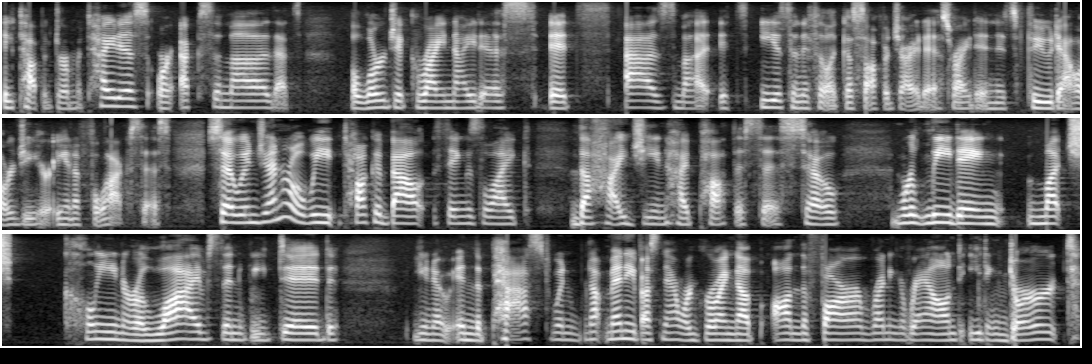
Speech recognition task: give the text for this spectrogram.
atopic dermatitis or eczema, that's allergic rhinitis, it's asthma, it's eosinophilic esophagitis, right? And it's food allergy or anaphylaxis. So, in general, we talk about things like the hygiene hypothesis. So, we're leading much cleaner lives than we did you know, in the past when not many of us now are growing up on the farm, running around, eating dirt.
